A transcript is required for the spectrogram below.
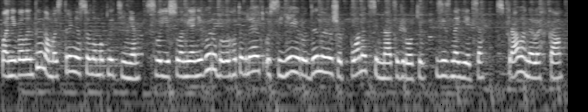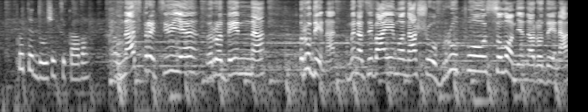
Пані Валентина майстриня соломоплетіння. Свої солом'яні вироби виготовляють усією родиною вже понад 17 років. Зізнається, справа нелегка, проте дуже цікава. У нас працює родинна родина. Ми називаємо нашу групу Солом'яна родина.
